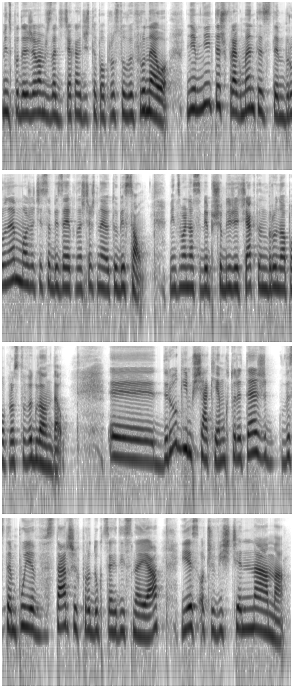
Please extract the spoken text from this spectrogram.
więc podejrzewam, że za dzieciaka gdzieś to po prostu wyfrunęło. Niemniej też fragmenty z tym Brunem możecie sobie zerknąć też na YouTubie są, więc można sobie przybliżyć, jak ten Bruno po prostu wyglądał. Yy, drugim psiakiem, który też występuje w starszych produkcjach Disneya, jest oczywiście Nana.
